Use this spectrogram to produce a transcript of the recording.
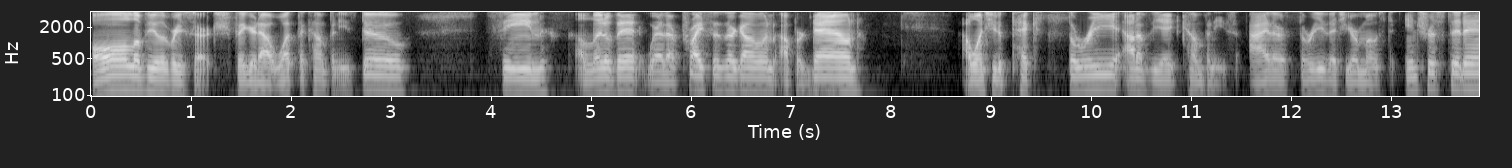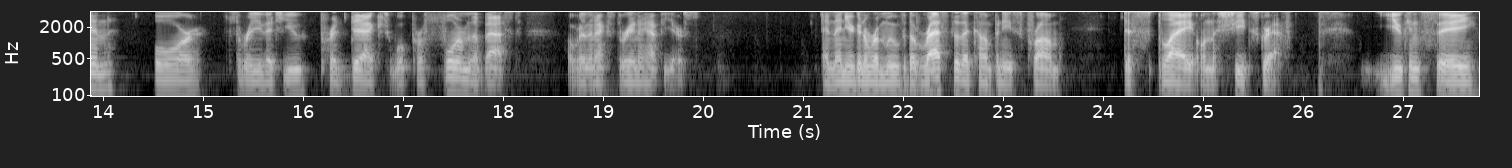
all of your research, figured out what the companies do, seen a little bit where their prices are going up or down. I want you to pick three out of the eight companies, either three that you're most interested in or three that you predict will perform the best over the next three and a half years. And then you're going to remove the rest of the companies from display on the Sheets graph. You can see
